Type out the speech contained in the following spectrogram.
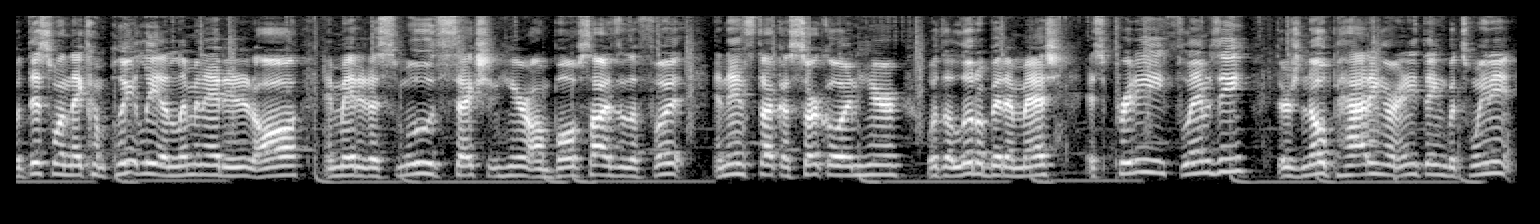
but this one they completely eliminated it all and made it a smooth section here on both sides of the foot and then stuck a circle in here with a little bit of mesh it's pretty flimsy there's no padding or anything between it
